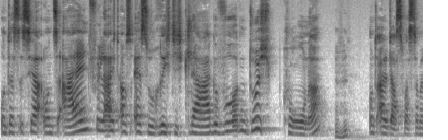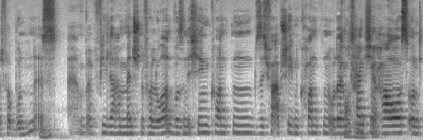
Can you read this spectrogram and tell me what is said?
Und das ist ja uns allen vielleicht auch erst so richtig klar geworden durch Corona und all das, was damit verbunden ist. Ähm, weil viele haben Menschen verloren, wo sie nicht hin konnten, sich verabschieden konnten oder im Grauselig, ja. Krankenhaus und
